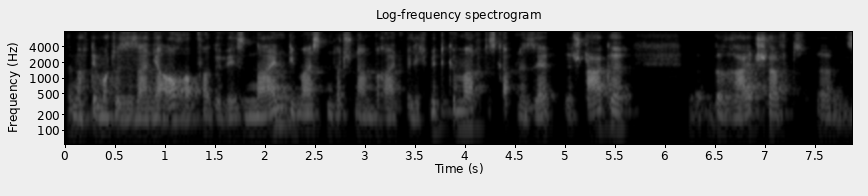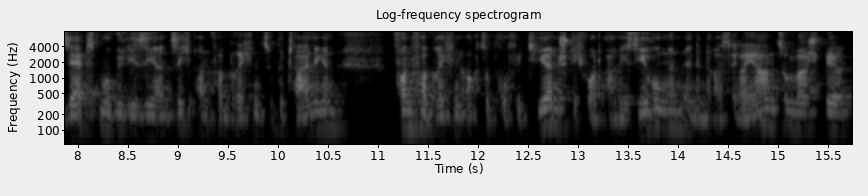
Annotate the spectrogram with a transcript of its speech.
nach dem Motto, sie seien ja auch Opfer gewesen. Nein, die meisten Deutschen haben bereitwillig mitgemacht. Es gab eine, sehr, eine starke Bereitschaft, ähm, selbst mobilisierend sich an Verbrechen zu beteiligen, von Verbrechen auch zu profitieren. Stichwort Arisierungen in den 30er Jahren zum Beispiel.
